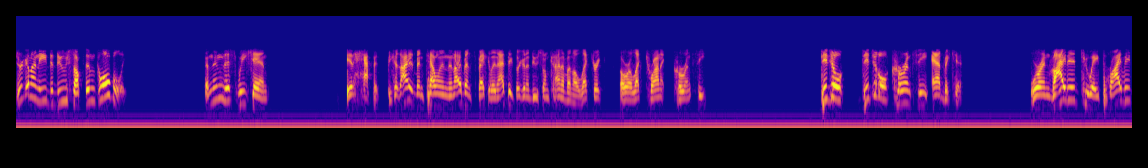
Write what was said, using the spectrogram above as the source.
You're going to need to do something globally. And then this weekend, it happened because I had been telling and I've been speculating. I think they're going to do some kind of an electric or electronic currency. Digital digital currency advocates were invited to a private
